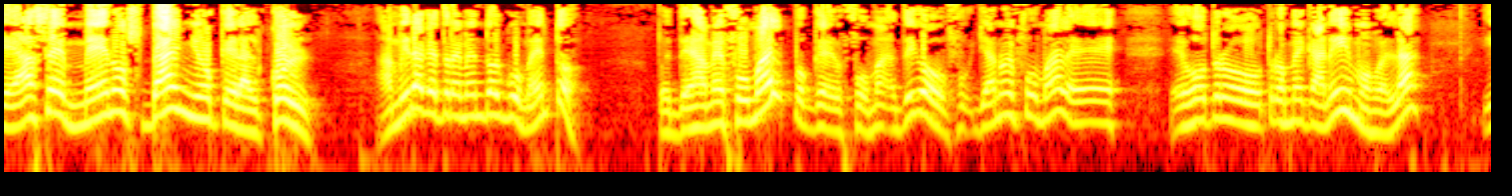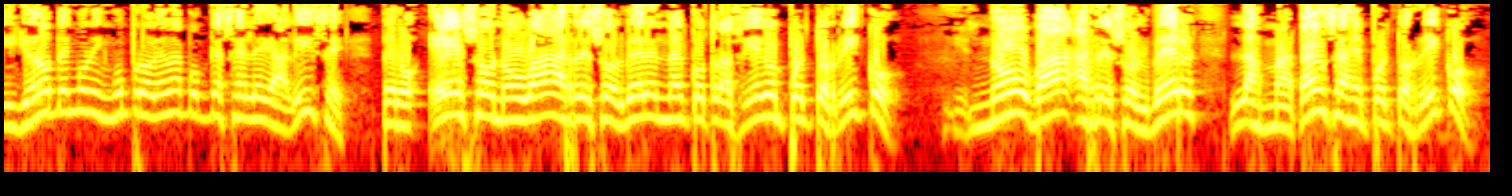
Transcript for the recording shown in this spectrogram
que hace menos daño que el alcohol. Ah, mira qué tremendo argumento. Pues déjame fumar, porque fumar, digo, ya no es fumar, es, es otro, otros mecanismos, ¿verdad? Y yo no tengo ningún problema con que se legalice, pero eso no va a resolver el narcotrasiego en Puerto Rico. No va a resolver las matanzas en Puerto Rico.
